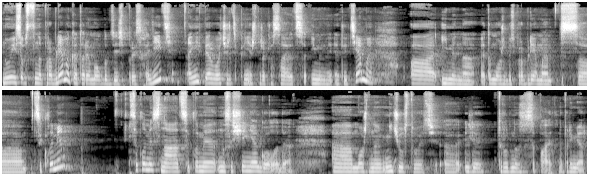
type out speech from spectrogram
Ну и, собственно, проблемы, которые могут здесь происходить, они в первую очередь, конечно же, касаются именно этой темы. А именно это может быть проблемы с циклами, циклами сна, циклами насыщения голода. А, можно не чувствовать э, или трудно засыпать, например.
